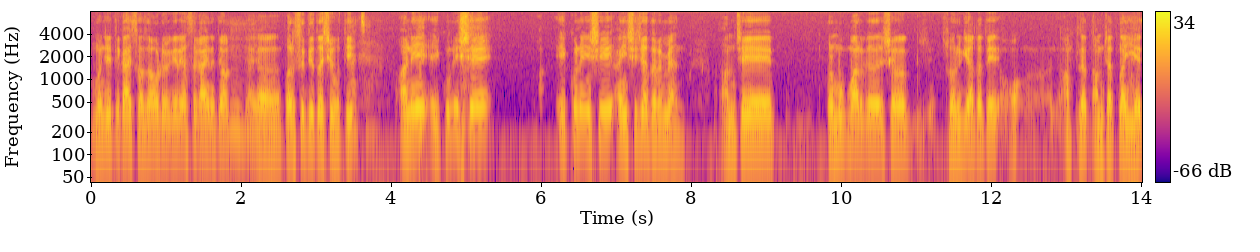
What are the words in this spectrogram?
म्हणजे ते काय सजावट वगैरे असं काय नाही. तेव्हा परिस्थिती तशी होती. आणि एकोणीसशे एकोणऐंशी ऐंशीच्या दरम्यान आमचे प्रमुख मार्गदर्शक स्वर्गीय आता ते आपल्यात आमच्यात नाही आहेत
